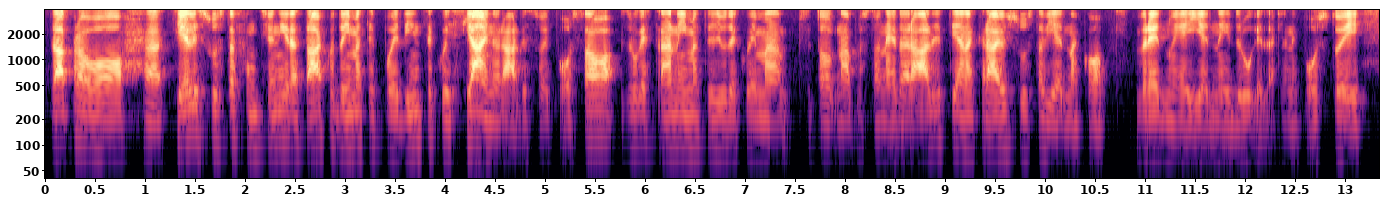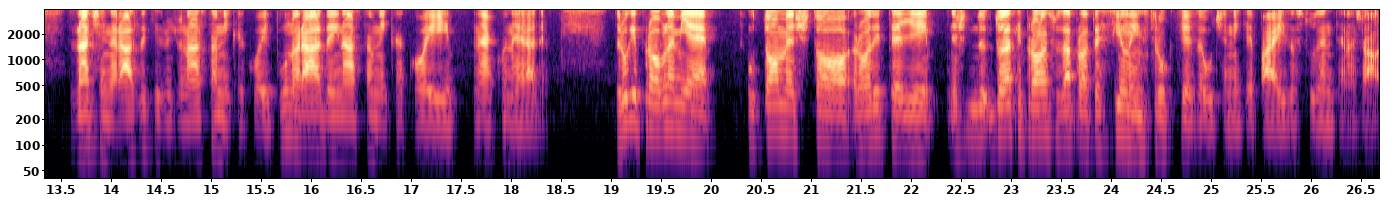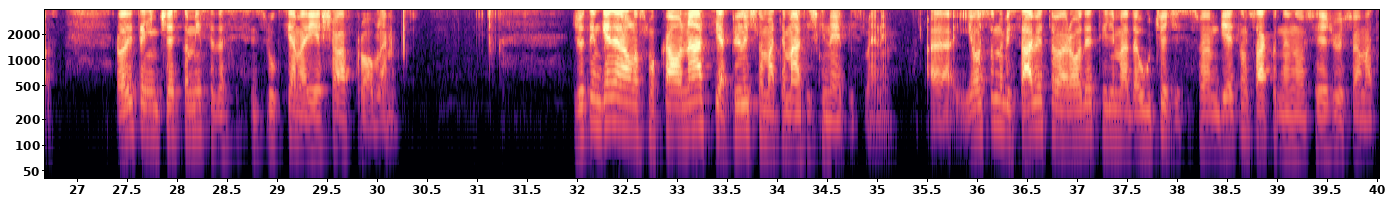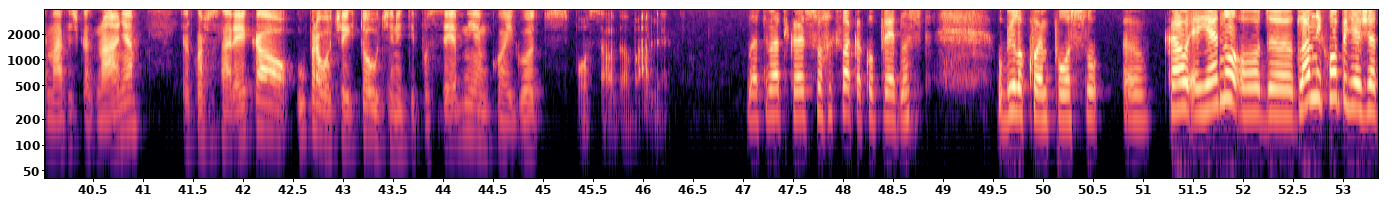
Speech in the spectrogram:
zapravo e, cijeli sustav funkcionira tako da imate pojedince koji sjajno rade svoj posao, s druge strane imate ljude kojima se to naprosto ne da raditi, a na kraju sustav jednako vrednuje i jedne i druge. Dakle, ne postoji značajne razlike između nastavnika koji puno rade i nastavnika koji nekako ne rade. Drugi problem je u tome što roditelji, dodatni problem su zapravo te silne instrukcije za učenike pa i za studente nažalost. Roditelji im često misle da se s instrukcijama rješava problem. Međutim, generalno smo kao nacija prilično matematički nepismeni. E, I osobno bih savjetovao roditeljima da učeći sa svojom djecom svakodnevno osvježuju svoja matematička znanja, jer kao što sam rekao, upravo će ih to učiniti posebnijem koji god posao da obavljaju. Matematika je svakako prednost u bilo kojem poslu. E, kao jedno od glavnih obilježja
